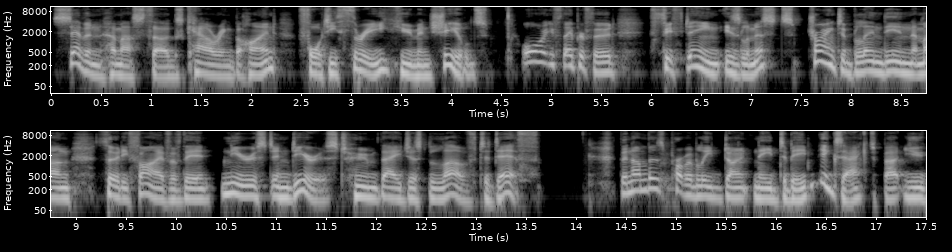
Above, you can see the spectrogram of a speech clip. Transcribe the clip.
seven Hamas thugs cowering behind 43 human shields. Or, if they preferred, 15 Islamists trying to blend in among 35 of their nearest and dearest, whom they just love to death. The numbers probably don't need to be exact, but you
